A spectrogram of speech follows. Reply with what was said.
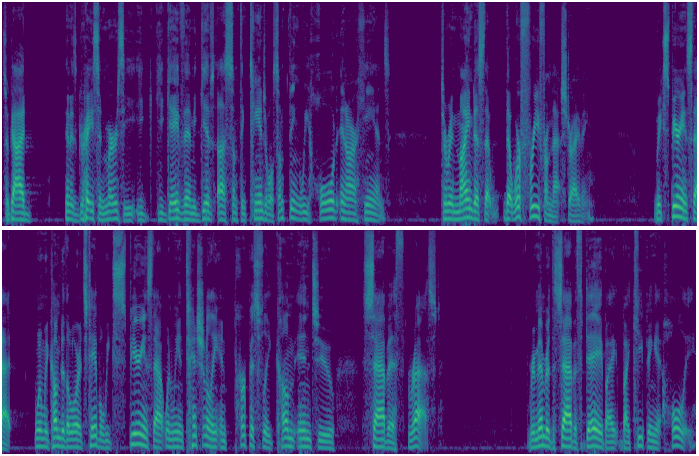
So, God, in His grace and mercy, He, he gave them, He gives us something tangible, something we hold in our hands to remind us that, that we're free from that striving. We experience that when we come to the Lord's table. We experience that when we intentionally and purposefully come into Sabbath rest. Remember the Sabbath day by, by keeping it holy.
